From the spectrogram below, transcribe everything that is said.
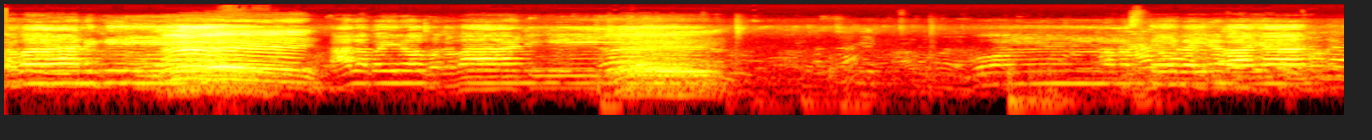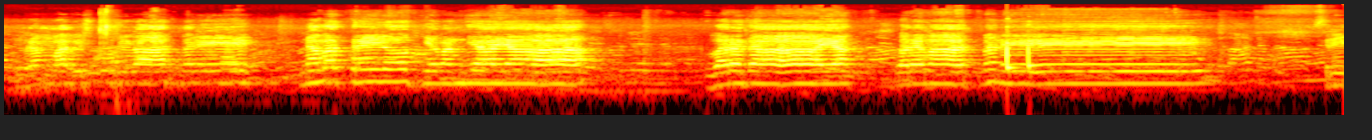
భగవానికి. కాలభైరవ భగవానికి. ఓం నమస్తే భైరవాయ. బ్రహ్మ విష్ణు శివాత్మనే నమ త్రైలోక్య వంద్యాయ వరదాయ పరమాత్మనే. శ్రీ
